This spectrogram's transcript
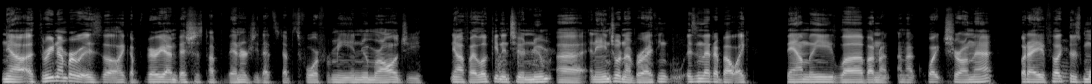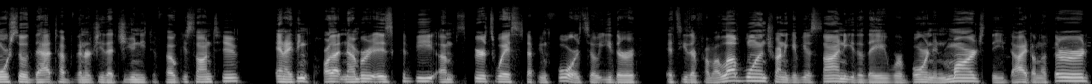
Now, a three number is uh, like a very ambitious type of energy that steps forward for me in numerology. Now, if I look into a num- uh, an angel number, I think isn't that about like family, love? I'm not I'm not quite sure on that, but I feel like there's more so that type of energy that you need to focus on too. And I think part of that number is could be um, spirit's way of stepping forward. So either it's either from a loved one trying to give you a sign, either they were born in March, they died on the third.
